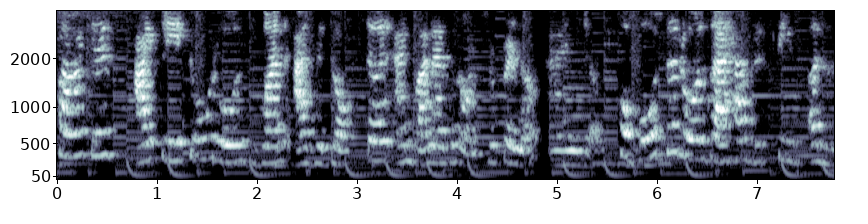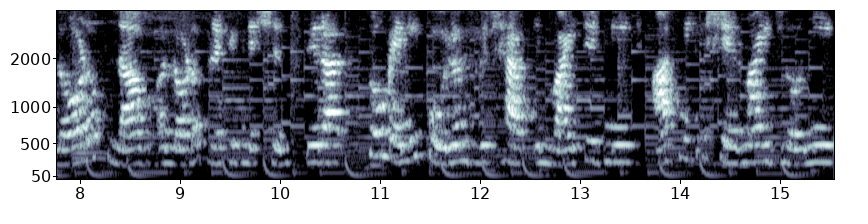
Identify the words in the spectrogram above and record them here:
part is I play two roles, one as a doctor and one as an entrepreneur. And uh, for both the roles, I have received a lot of love, a lot of recognition. There are so many forums which have invited me, asked me to share my journey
